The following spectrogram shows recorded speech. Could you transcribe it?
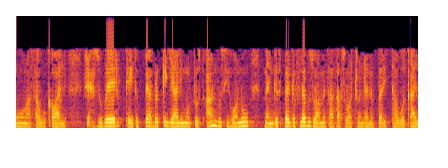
መሆኑ አሳውቀዋል። ሼህ ዙበይር ከኢትዮጵያ ብርቅዬ አሊሞች ውስጥ አንዱ ሲሆኑ መንግስት በግፍ ለብዙ ዓመታት አስሯቸው እንደነበር ይታወቃል።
